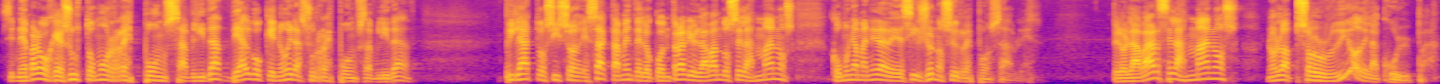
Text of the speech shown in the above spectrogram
Sin embargo, Jesús tomó responsabilidad de algo que no era su responsabilidad. Pilatos hizo exactamente lo contrario, lavándose las manos como una manera de decir, yo no soy responsable. Pero lavarse las manos no lo absolvió de la culpa.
